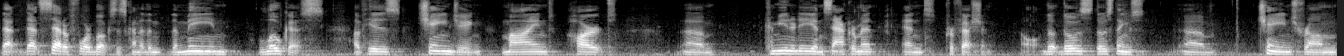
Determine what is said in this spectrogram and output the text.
That, that set of four books is kind of the, the main locus of his changing mind, heart, um, community, and sacrament, and profession. those, those things um, change from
